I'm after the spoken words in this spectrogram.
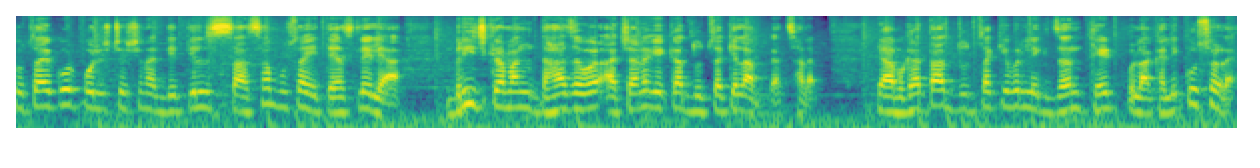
कुचायकोट पोलीस स्टेशन हद्दीतील सासामुसा येथे असलेल्या ब्रिज क्रमांक दहा जवळ अचानक एका दुचाकीला अपघात झाला. या अपघातात दुचाकीवरील एक जण थेट पुलाखाली कोसळलाय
